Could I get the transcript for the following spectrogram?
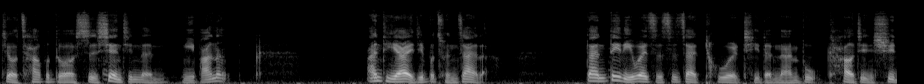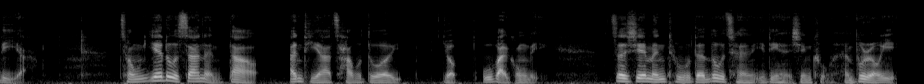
就差不多是现今的黎巴嫩，安提阿已经不存在了，但地理位置是在土耳其的南部，靠近叙利亚。从耶路撒冷到安提阿差不多有五百公里，这些门徒的路程一定很辛苦，很不容易。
